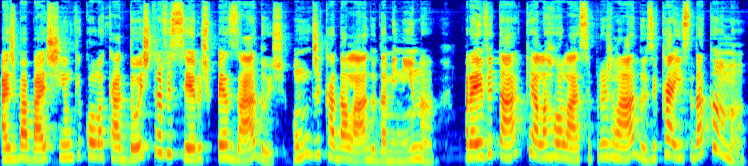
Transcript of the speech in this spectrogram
as babás tinham que colocar dois travesseiros pesados, um de cada lado da menina, para evitar que ela rolasse para os lados e caísse da cama.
